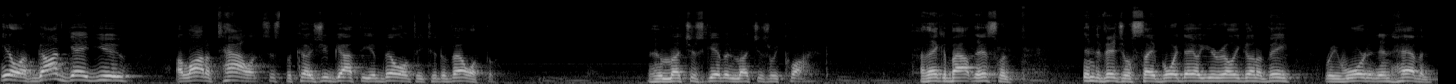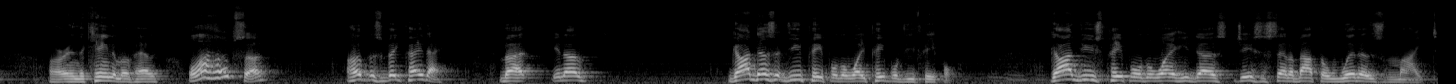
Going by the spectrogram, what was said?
You know, if God gave you a lot of talents, it's because you've got the ability to develop them. whom much is given, much is required. I think about this when individuals say, Boy, Dale, you're really going to be rewarded in heaven or in the kingdom of heaven. Well, I hope so. I hope it's a big payday. But, you know, God doesn't view people the way people view people. God views people the way He does, Jesus said about the widow's mite.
